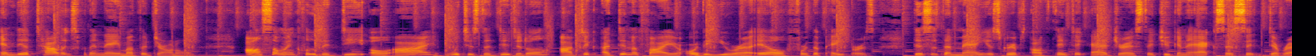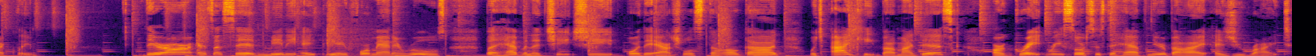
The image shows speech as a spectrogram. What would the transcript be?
and the italics for the name of the journal. Also include the DOI, which is the Digital Object Identifier or the URL for the papers. This is the manuscript's authentic address that you can access it directly. There are, as I said, many APA formatting rules, but having a cheat sheet or the actual style guide, which I keep by my desk, are great resources to have nearby as you write.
